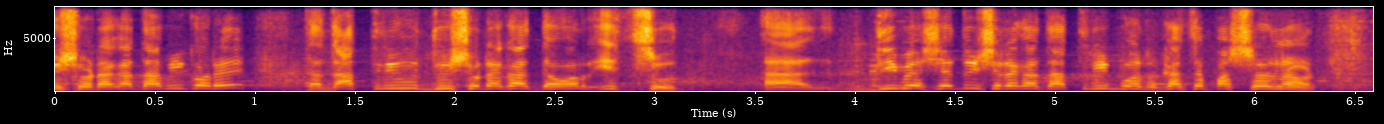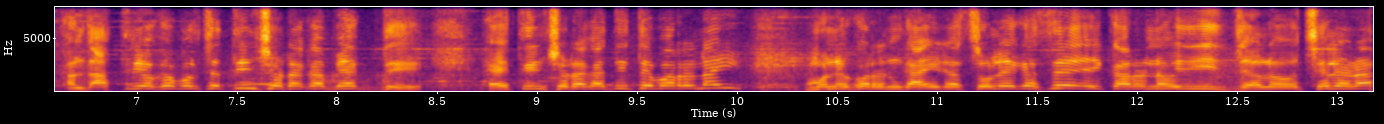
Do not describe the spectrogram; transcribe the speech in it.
দুশো টাকা দাবি করে তা যাত্রীও দুইশো টাকা দেওয়ার ইচ্ছুক। হ্যাঁ দিবে সে দুইশো টাকা যাত্রী কাছে পাঁচশো নোট। যাত্রী ওকে বলছে, তিনশো টাকা ব্যাগ দে। এই তিনশো টাকা দিতে পারে নাই। মনে করেন গাড়িটা চলে গেছে, এই কারণে ওই জেলো ছেলেরা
